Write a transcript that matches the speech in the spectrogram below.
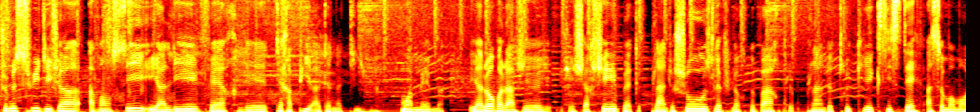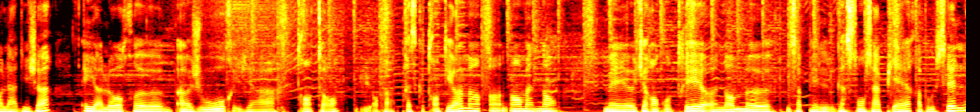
je me suis déjà avancée et allée vers les thérapies alternatives moi-même. Et alors voilà, j'ai cherché ben, plein de choses, les fleurs de bar, ple- plein de trucs qui existaient à ce moment-là déjà. Et alors, euh, un jour, il y a 30 ans, enfin presque 31 ma- an ans maintenant, mais euh, j'ai rencontré un homme euh, qui s'appelle Gaston Saint-Pierre à Bruxelles.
